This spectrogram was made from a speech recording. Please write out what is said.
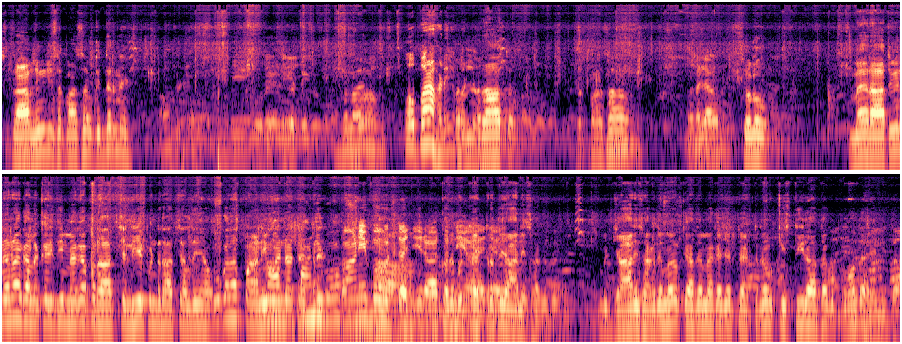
ਸਤਨਾਮ ਸਿੰਘ ਜੀ ਸਰਪੰਚ ਸਾਹਿਬ ਕਿੱਧਰ ਨੇ? ਉਹ ਪਰਾਂ ਖੜੇ ਬੋਲੋ ਰਾਤ। ਸਰਪੰਚ ਸਾਹਿਬ। ਚਲੋ। ਮੈਂ ਰਾਤ ਵੀ ਇਹਨਾਂ ਨਾਲ ਗੱਲ ਕਰੀ ਸੀ ਮੈਂ ਕਿਹਾ ਪਰ ਰਾਤ ਚੱਲੀਏ ਪਿੰਡ ਰਾਤ ਚੱਲਦੇ ਆ ਉਹ ਕਹਿੰਦਾ ਪਾਣੀ ਉਹ ਇੰਨਾ ਟਰੈਕਟਰ ਪਾਣੀ ਬਹੁਤ ਹੈ। ਜੀ ਰਾਤ ਕਦੇ ਆਇਆ ਟਰੈਕਟਰ ਤੇ ਆ ਨਹੀਂ ਸਕਦੇ। ਵੀ ਜਾ ਨਹੀਂ ਸਕਦੇ ਮੈਂ ਉਹ ਕਹਿੰਦਾ ਮੈਂ ਕਿਹਾ ਜੇ ਟਰੈਕਟਰ ਨੂੰ ਕਿਸ਼ਤੀ ਰਾਤ ਦਾ ਕੋਈ ਪ੍ਰਬੰਧ ਹੈ ਨਹੀਂ ਤਾਂ।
